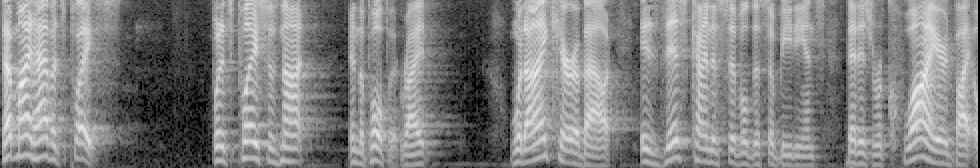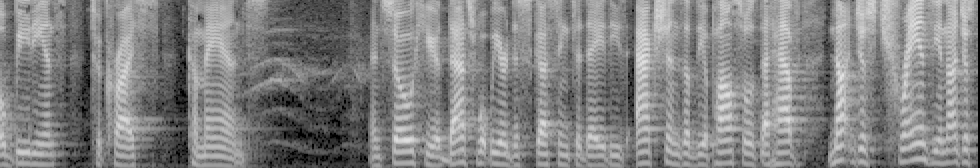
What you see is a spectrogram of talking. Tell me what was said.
That might have its place, but its place is not in the pulpit, right? What I care about is this kind of civil disobedience that is required by obedience to Christ's commands. And so, here, that's what we are discussing today these actions of the apostles that have not just transient, not just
